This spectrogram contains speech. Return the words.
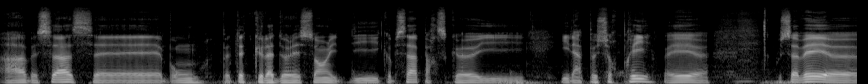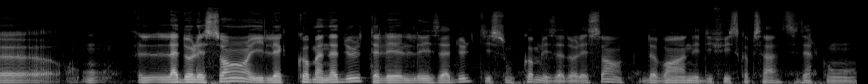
Ah ben ça c'est bon, peut-être que l'adolescent il dit comme ça parce que il, est un peu surpris. Vous, euh, savez, euh, l'adolescent il est comme un adulte et les, les adultes ils sont comme les adolescents devant un édifice comme ça. C'est-à-dire qu'on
